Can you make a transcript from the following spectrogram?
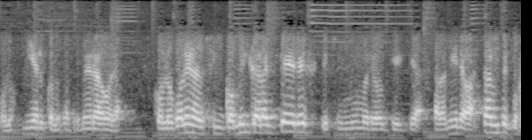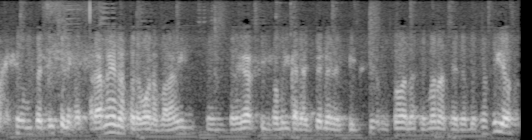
o los miércoles a primera hora con lo cual eran 5.000 caracteres, que es un número que, para mí era bastante, porque a un periodista le costará menos, pero bueno, para mí entregar 5.000 caracteres de ficción todas las semanas era un desafío,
